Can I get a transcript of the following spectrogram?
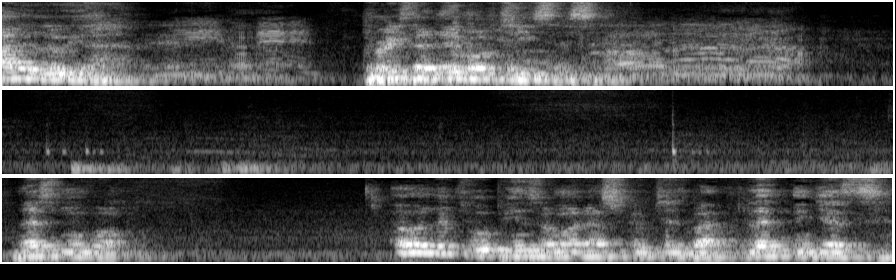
Hallelujah. hallelujah. Amen. Praise the name of Jesus. Let's move on. I wanted to open some other scriptures, but let me just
